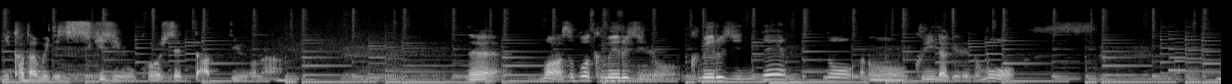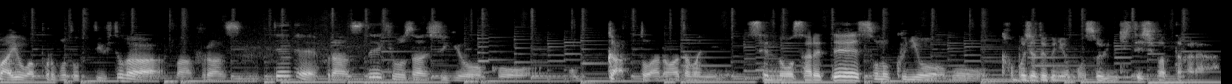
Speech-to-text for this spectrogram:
に傾いて知識人を殺してったっていうような、ねえ。まああそこはクメール人の、クメール人での、あの、国だけれども、まあ要はポルポトっていう人が、まあフランスに行って、フランスで共産主義をこう、ガッとあの頭に洗脳されて、その国をもう、カンボジアという国をもうそういう風にしてしまったから。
